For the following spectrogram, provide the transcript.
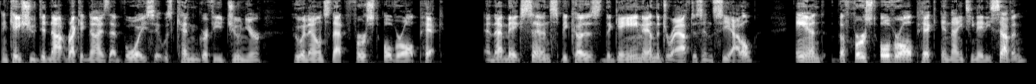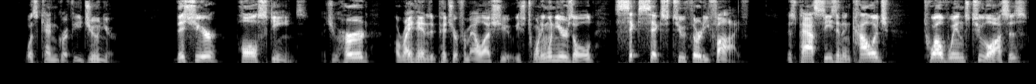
In case you did not recognize that voice, it was Ken Griffey Jr. who announced that first overall pick. And that makes sense because the game and the draft is in Seattle, and the first overall pick in 1987 was Ken Griffey Jr. This year, Paul Skenes, As you heard, a right handed pitcher from LSU. He's 21 years old, 6'6, 235. This past season in college, 12 wins, 2 losses,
